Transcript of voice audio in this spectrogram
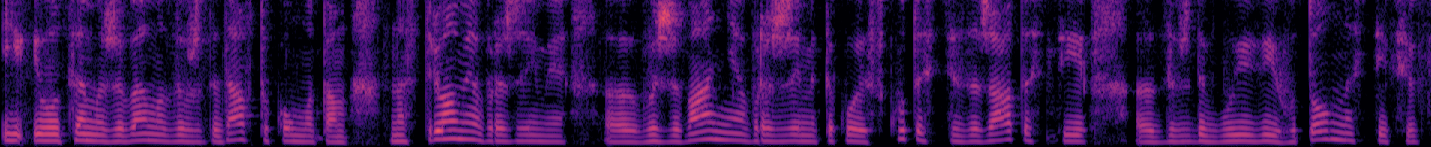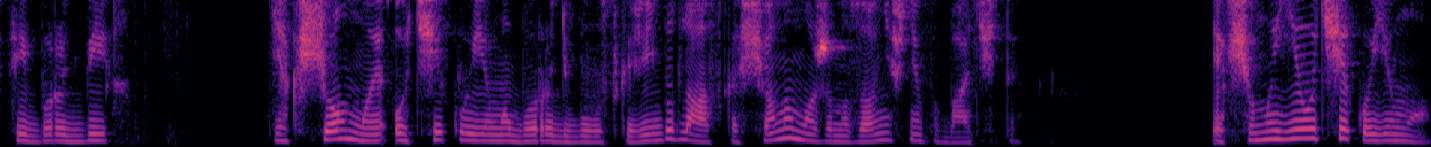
І, і оце ми живемо завжди да, в такому там настрьомі, в режимі е, виживання, в режимі такої скутості, зажатості, завжди в бойовій готовності, в, в цій боротьбі. Якщо ми очікуємо боротьбу, скажіть, будь ласка, що ми можемо зовнішньо побачити? Якщо ми її очікуємо,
